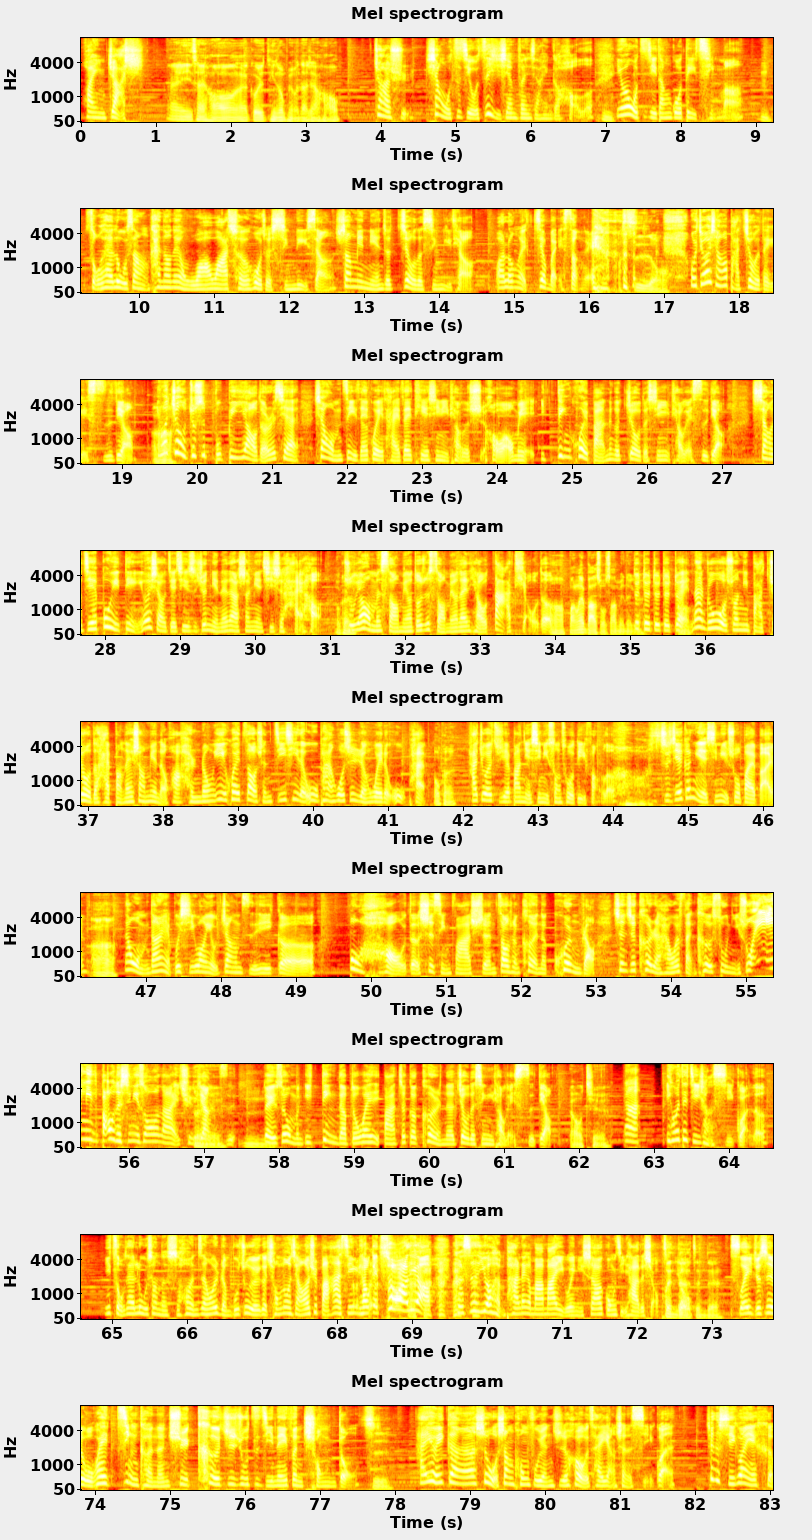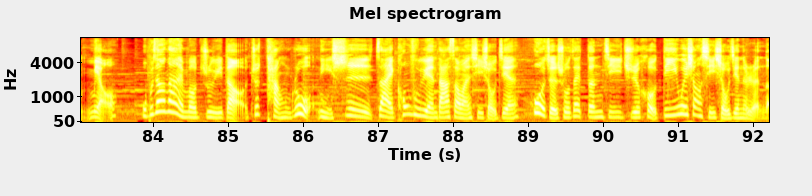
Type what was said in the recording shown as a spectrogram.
欢迎 Josh。嗨，蔡好，各位听众朋友，大家好。Josh，像我自己，我自己先分享一个好了，嗯、因为我自己当过地勤嘛，嗯，走在路上看到那种娃娃车或者行李箱上面粘着旧的行李条，哇龙哎旧北送哎，是哦，我就会想要把旧的给撕掉，因为旧就是不必要的，而且像我们自己在柜台在贴行李条的时候啊，我们也一定会把那个旧的行李条给撕掉。小节不一定，因为小节其实就粘在那上面，其实还好。Okay. 主要我们扫描都是扫描那条大条的，啊，绑在把手上面那个。对对对对对。哦、那如果说你把旧的还绑在上面的话，很容易会造成机器的误判或是人为的误判。OK，他就会直接把你的行李送错地方了，直接跟你的行李说拜拜。啊哈。那我们当然也不希望有这样子一个。不好的事情发生，造成客人的困扰，甚至客人还会反客诉你说：“哎，你把我的行李送到哪里去？”这样子，嗯，对，所以我们一定的都会把这个客人的旧的行李条给撕掉。了解。那因为在机场习惯了，你走在路上的时候，你真的会忍不住有一个冲动，想要去把他的行李条给搓掉，可是又很怕那个妈妈以为你是要攻击他的小朋友，真的真的。所以就是我会尽可能去克制住自己那一份冲动。是。还有一个啊，是我上空服员之后才养成的习惯。这个习惯也很妙，我不知道大家有没有注意到，就倘若你是在空服员打扫完洗手间，或者说在登机之后第一位上洗手间的人呢，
